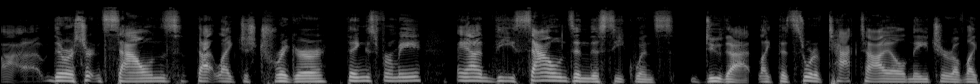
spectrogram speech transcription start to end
uh, there are certain sounds that like just trigger things for me and the sounds in this sequence do that like the sort of tactile nature of like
